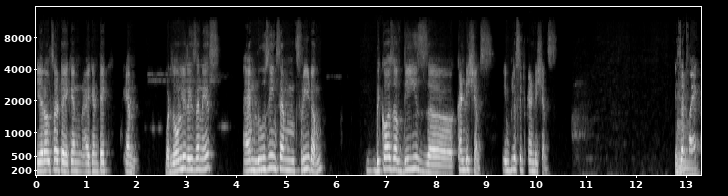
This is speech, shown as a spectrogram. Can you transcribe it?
here also taken i can take n but the only reason is i am losing some freedom because of these uh, conditions implicit conditions. Is that Hmm. fine?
